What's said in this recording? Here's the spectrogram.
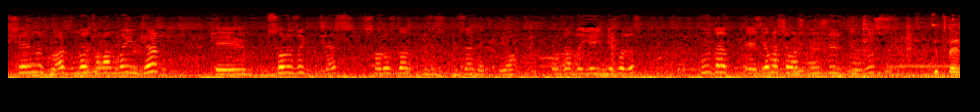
işlerimiz var. Bunları tamamlayınca e, Saroz'a gideceğiz. Saroz'da bizi güzel bekliyor. Oradan da yayın yaparız. Burada e, yavaş yavaş görüşürüz diyoruz. Lütfen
